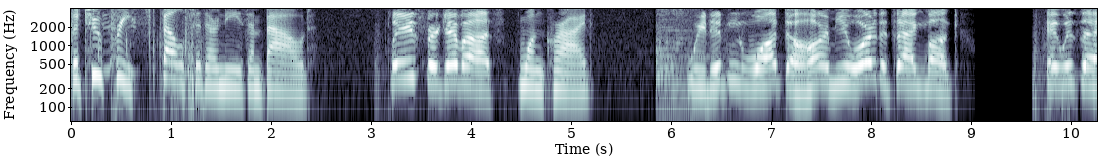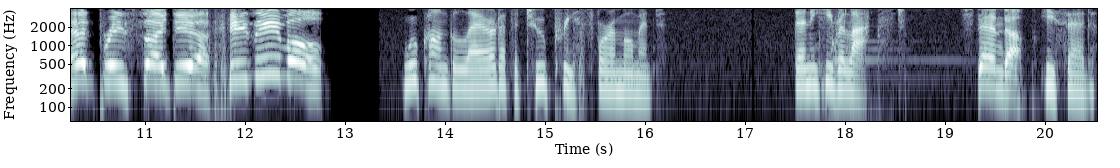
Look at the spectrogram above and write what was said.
The two priests fell to their knees and bowed. Please forgive us. One cried. We didn't want to harm you or the Tang monk. It was the head priest's idea. He's evil. Wukong glared at the two priests for a moment. Then he relaxed. Stand up. He said,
